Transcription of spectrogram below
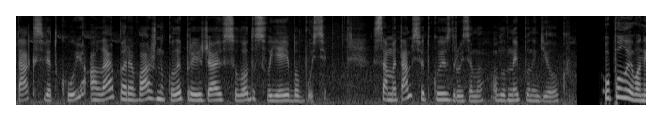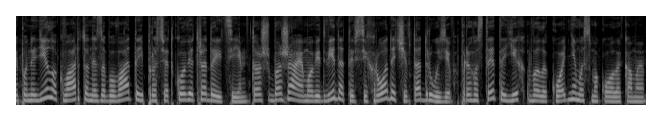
Так, святкую, але переважно, коли приїжджаю в село до своєї бабусі. Саме там святкую з друзями обливний понеділок. У поливаний понеділок варто не забувати й про святкові традиції. Тож бажаємо відвідати всіх родичів та друзів, пригостити їх великодніми смаколиками.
